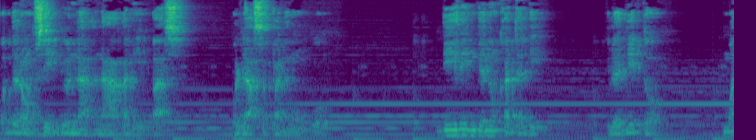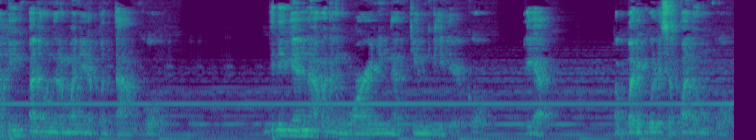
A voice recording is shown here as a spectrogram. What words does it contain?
o dalawang siglo na nakakalipas mula sa panahon ko. Di rin ganun kadali. Tulad nito, maling panahon na naman napuntahan ko. Binigyan na ako ng warning ng team leader ko. Kaya, pagbalik ulit sa panahon ko,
